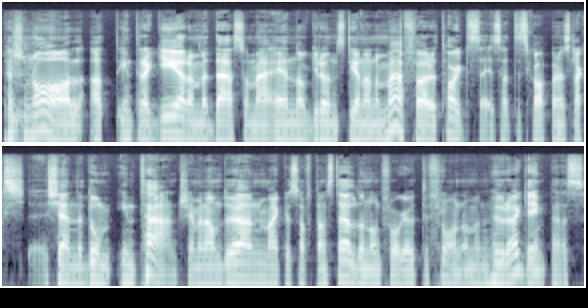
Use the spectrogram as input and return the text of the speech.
personal att interagera med det som är en av grundstenarna med företaget i sig, så att det skapar en slags kännedom internt. Så jag menar om du är en Microsoft-anställd och någon frågar utifrån, men hur är Game Pass?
